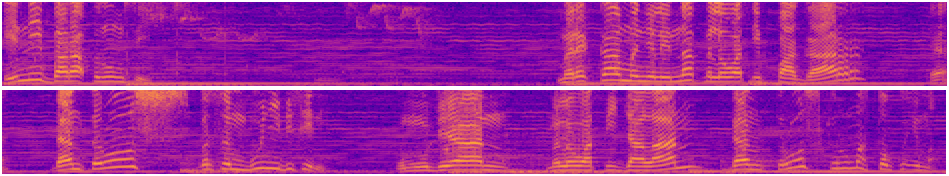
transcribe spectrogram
Ini barak pengungsi. Mereka menyelinap melewati pagar ya, dan terus bersembunyi di sini. Kemudian melewati jalan dan terus ke rumah Toko Imam.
